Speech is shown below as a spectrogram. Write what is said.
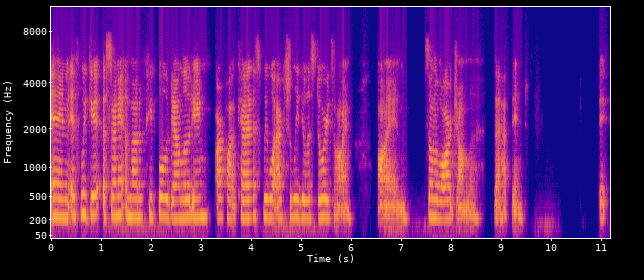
And if we get a certain amount of people downloading our podcast, we will actually do a story time on some of our drama that happened. It-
